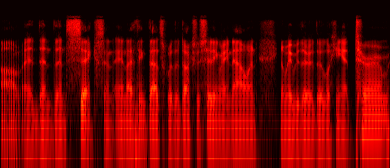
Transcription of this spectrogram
um, and then than six, and and I think that's where the Ducks are sitting right now. And you know maybe they're they're looking at term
